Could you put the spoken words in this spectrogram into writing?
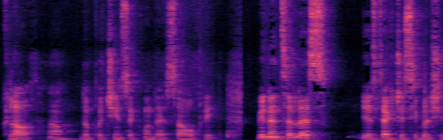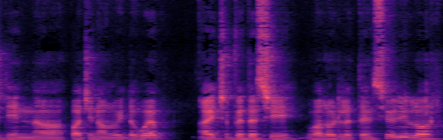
cloud. Da? După 5 secunde s-a oprit. Bineînțeles, este accesibil și din uh, pagina lui de web. Aici vedeți și valorile tensiunilor,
